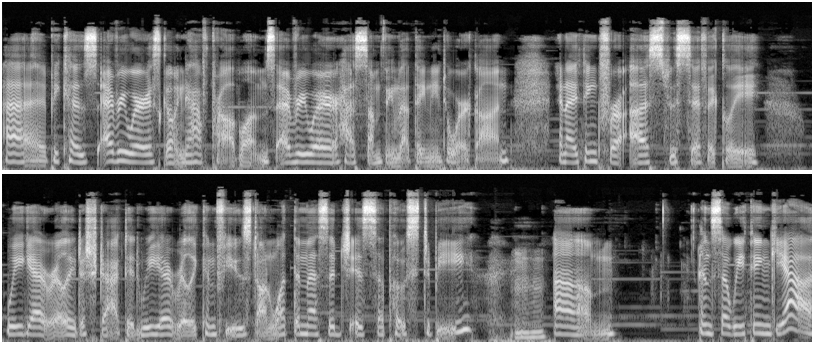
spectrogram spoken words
Uh, because everywhere is going to have problems. Everywhere has something that they need to work on. And i think for us specifically we get really distracted. We get really confused on what the message is supposed to be. Mm-hmm. um, and so we think, yeah,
